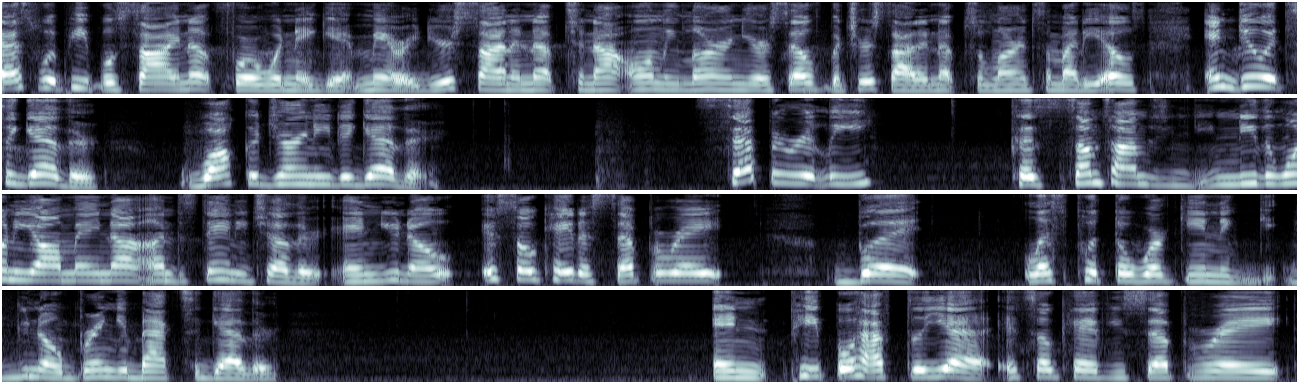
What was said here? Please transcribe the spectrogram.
That's what people sign up for when they get married. You're signing up to not only learn yourself, but you're signing up to learn somebody else and do it together. Walk a journey together. Separately, because sometimes neither one of y'all may not understand each other. And, you know, it's okay to separate, but let's put the work in and, you know, bring it back together. And people have to, yeah, it's okay if you separate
